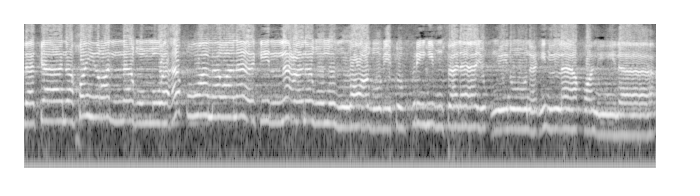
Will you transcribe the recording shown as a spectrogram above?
لكان خيرا لهم وأقوم ولكن لعنهم الله بكفرهم فلا يؤمنون إلا قليلا.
